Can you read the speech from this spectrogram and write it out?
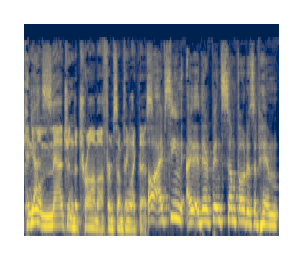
can Yes. you imagine the trauma from something like this? Oh, I've seen. I, there have been some photos of him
